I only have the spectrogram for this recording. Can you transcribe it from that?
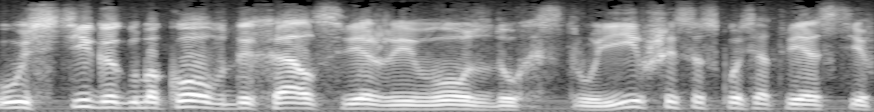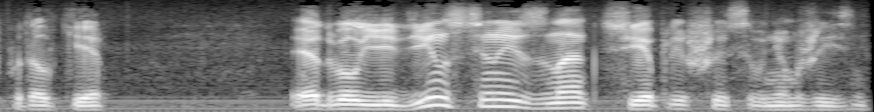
Устига глубоко вдыхал свежий воздух, струившийся сквозь отверстие в потолке. Это был единственный знак теплившейся в нем жизни.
